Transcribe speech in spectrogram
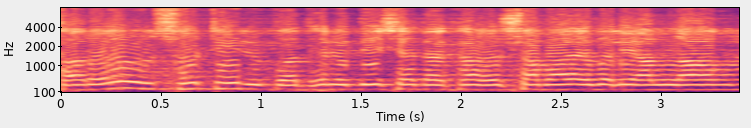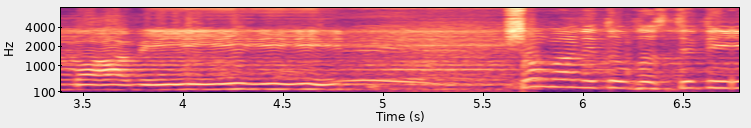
সরল, সঠিক পথের দিশা দেখাও। সবাই বলি আল্লাহ আমিন। সম্মানিত উপস্থিতি,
